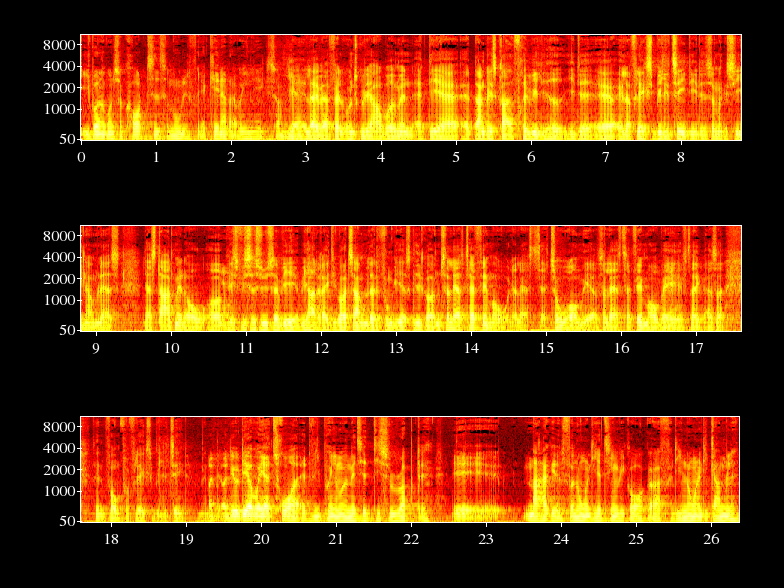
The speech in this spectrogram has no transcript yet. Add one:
i bund og grund så kort tid som muligt, for jeg kender dig jo egentlig ikke så. Ja, eller i hvert fald, undskyld jeg afbryder, men at, det er, at der er en vis grad af frivillighed i det, øh, eller fleksibilitet i det, så man kan sige, om lad os, lad os starte med et år, og ja. hvis vi så synes, at vi, vi har det rigtig godt sammen, eller det fungerer skide godt, så lad os tage fem år, eller lad os tage to år mere, så lad os tage fem år bagefter, ikke? altså den form for fleksibilitet. Men... Og, og det er jo der, hvor jeg tror, at vi på en eller anden måde er med til at disrupte øh, markedet for nogle af de her ting, vi går og gør, fordi nogle af de gamle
